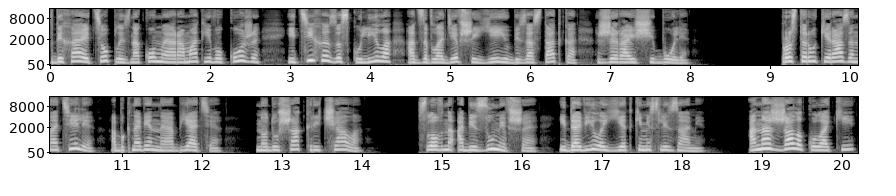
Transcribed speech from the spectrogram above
вдыхая теплый знакомый аромат его кожи и тихо заскулила от завладевшей ею без остатка сжирающей боли. Просто руки раза на теле — обыкновенное объятие, но душа кричала, словно обезумевшая, и давила едкими слезами. Она сжала кулаки,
